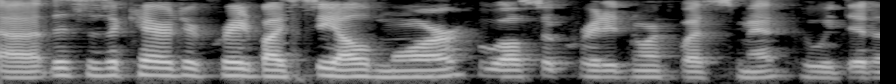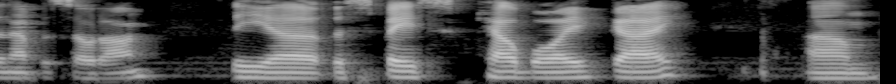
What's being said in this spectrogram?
uh, this is a character created by C.L. Moore, who also created Northwest Smith, who we did an episode on, the uh, the space cowboy guy, um,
